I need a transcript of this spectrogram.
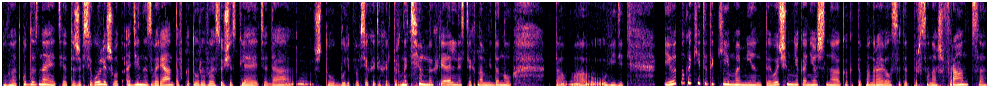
Но вы откуда знаете? Это же всего лишь вот один из вариантов, который вы осуществляете, да, что будет во всех этих альтернативных реальностях нам не дано там а, увидеть. И вот, ну, какие-то такие моменты. Очень мне, конечно, как-то понравился этот персонаж Франца,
